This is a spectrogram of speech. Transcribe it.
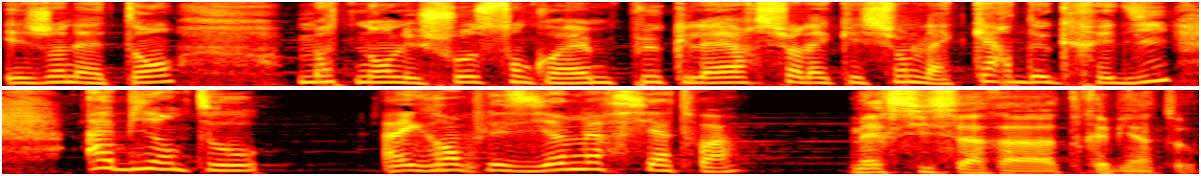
et Jonathan. Maintenant, les choses sont quand même plus claires sur la question de la carte de crédit. À bientôt. Avec grand plaisir, merci à toi. Merci Sarah, à très bientôt.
